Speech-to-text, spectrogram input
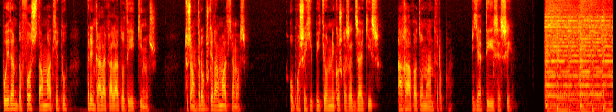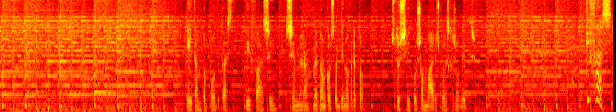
που είδαν το φως στα μάτια του πριν καλά-καλά το δει εκείνος. Τους ανθρώπους και τα μάτια μας. Όπως έχει πει και ο Νίκος Καζαντζάκης, αγάπα τον άνθρωπο. Γιατί είσαι εσύ. Ήταν το podcast «Τι φάση» σήμερα με τον Κωνσταντίνο Βρετό. Στους ήχους ο Μάριος Πλασκασοβίτης. «Τι φάση»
